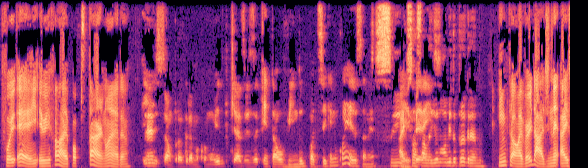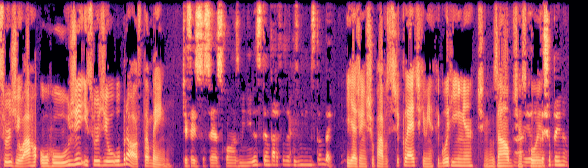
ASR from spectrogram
Foi, é, eu ia falar, é Popstar, não era? Isso, é. é um programa como Ídolo, porque às vezes quem tá ouvindo pode ser que não conheça, né? Sim, a eu só falei o nome do programa. Então, é verdade, né? Aí surgiu a, o Ruge e surgiu o Bros também. Que fez sucesso com as meninas e tentaram fazer com os meninos também. E a gente chupava os chicletes, que vinha figurinha, tinha os álbuns, tinha ah, as eu coisas. Nunca chupei, não.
